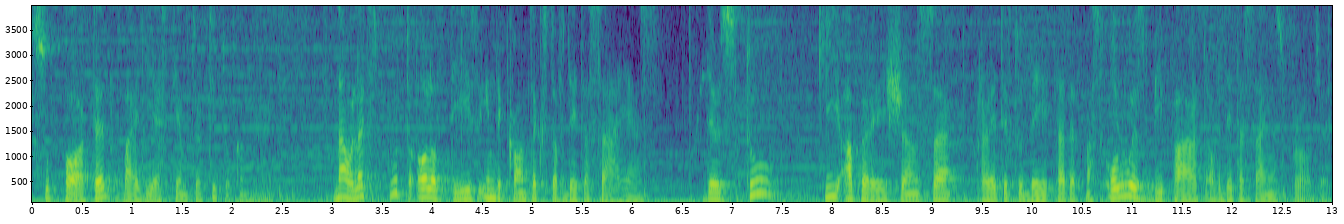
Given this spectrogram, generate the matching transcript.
supported by the STM32 community. Now let's put all of these in the context of data science. There's two key operations uh, related to data that must always be part of a data science project.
